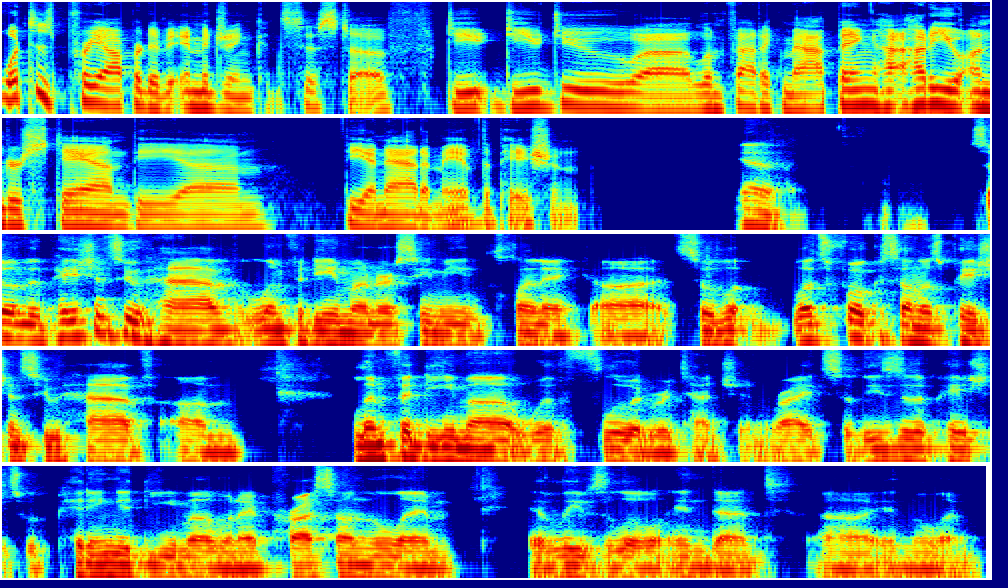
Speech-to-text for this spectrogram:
what does preoperative imaging consist of? Do you, do you do uh, lymphatic mapping? How, how, do you understand the um, the anatomy of the patient? Yeah. So in the patients who have lymphedema and are seeing me in clinic, uh, so l- let's focus on those patients who have um, lymphedema with fluid retention, right? So these are the patients with pitting edema. When I press on the limb, it leaves a little indent uh, in the limb.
